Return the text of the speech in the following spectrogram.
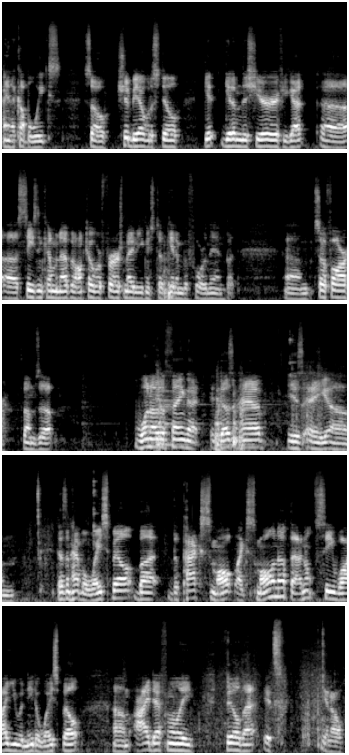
in a couple weeks so should be able to still get get them this year. If you got uh, a season coming up in October 1st, maybe you can still get them before then. But um, so far, thumbs up. One other thing that it doesn't have is a um, doesn't have a waist belt, but the pack's small, like small enough that I don't see why you would need a waist belt. Um, I definitely feel that it's, you know,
